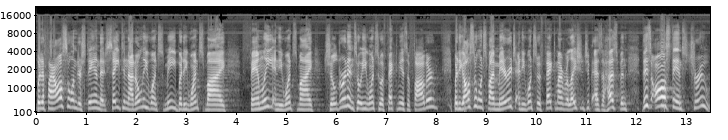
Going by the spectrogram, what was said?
But if I also understand that Satan not only wants me, but he wants my family and he wants my children, and so he wants to affect me as a father, but he also wants my marriage and he wants to affect my relationship as a husband. This all stands true.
